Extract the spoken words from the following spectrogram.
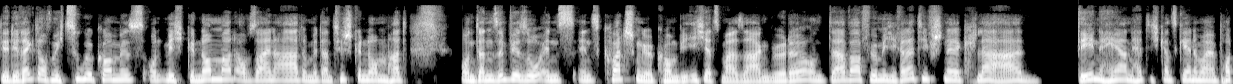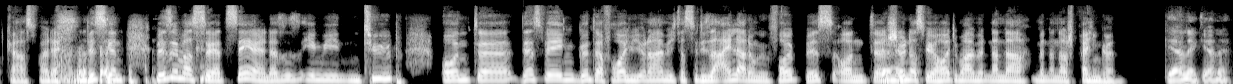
der direkt auf mich zugekommen ist und mich genommen hat auf seine Art und mit an den Tisch genommen hat. Und dann sind wir so ins, ins Quatschen gekommen, wie ich jetzt mal sagen würde. Und da war für mich relativ schnell klar, den Herrn hätte ich ganz gerne mal im Podcast, weil der ein bisschen, bisschen was zu erzählen. Das ist irgendwie ein Typ. Und äh, deswegen, Günther, freue ich mich unheimlich, dass du dieser Einladung gefolgt bist. Und äh, schön, dass wir heute mal miteinander, miteinander sprechen können. Gerne, gerne.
